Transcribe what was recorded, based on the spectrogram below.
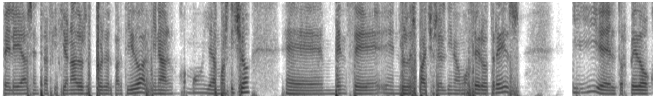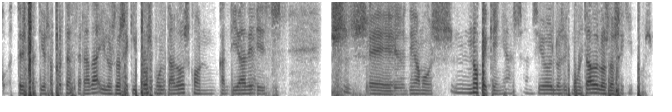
peleas entre aficionados después del partido. Al final, como ya hemos dicho, eh, vence en los despachos el Dinamo 0-3 y el torpedo tres partidos a puerta cerrada y los dos equipos multados con cantidades eh, digamos no pequeñas han sido los multados los dos equipos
